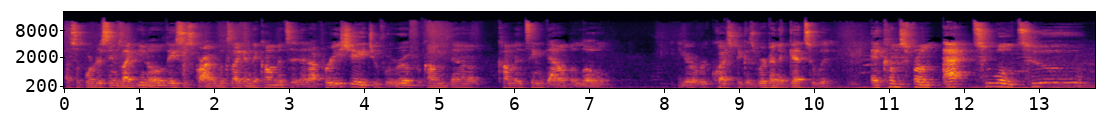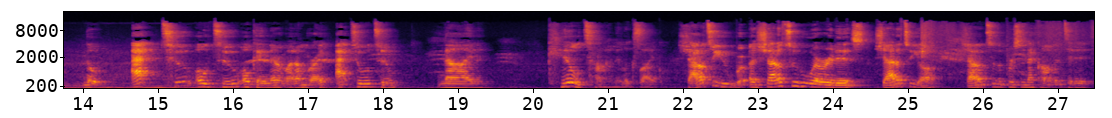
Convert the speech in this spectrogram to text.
a supporter seems like, you know, they subscribe, it looks like, and they commented. And I appreciate you for real for commenting down, commenting down below your request because we're gonna get to it. It comes from at 202, no, at 202, okay, never mind, I'm right. At 202, 9, kill time, it looks like. Shout out to you, bro. Uh, shout out to whoever it is. Shout out to y'all. Shout out to the person that commented it.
